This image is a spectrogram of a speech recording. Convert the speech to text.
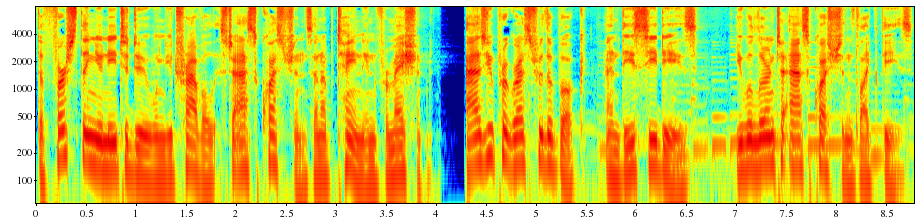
the first thing you need to do when you travel is to ask questions and obtain information. As you progress through the book and these CDs, you will learn to ask questions like these,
